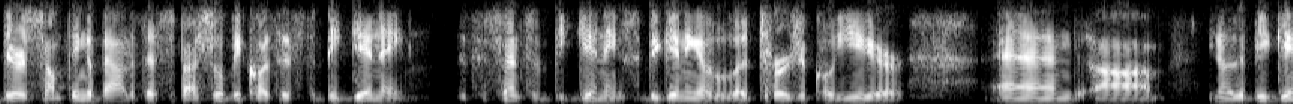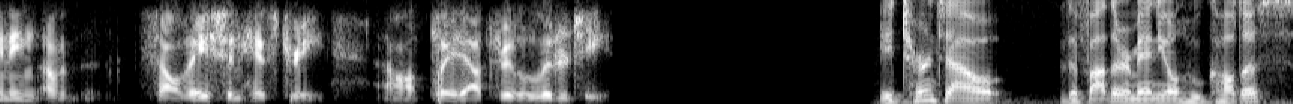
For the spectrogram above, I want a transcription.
there's something about it that's special because it's the beginning. It's a sense of beginnings, the beginning of the liturgical year and um, you know the beginning of salvation history uh, played out through the liturgy. It turns out the Father Emmanuel who called us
